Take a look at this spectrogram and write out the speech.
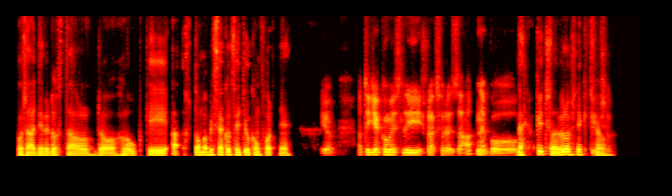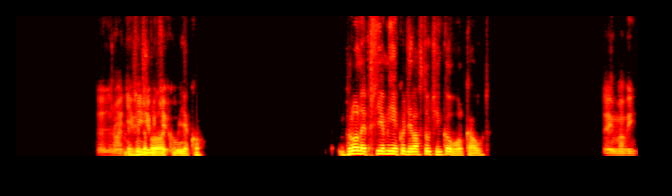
pořádně nedostal do hloubky a v tom, abych se jako cítil komfortně. jo. A teď jako myslíš flexore zad, nebo... Ne, kyčle, vyložně kyčel. Kyčle. To je zrovna Takže divný, to že bylo by tě... takový jako... Bylo nepříjemný jako dělat s tou činkou walkout. Zajímavý.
